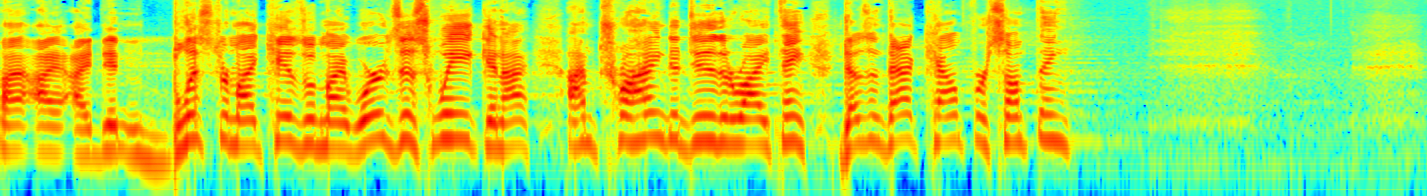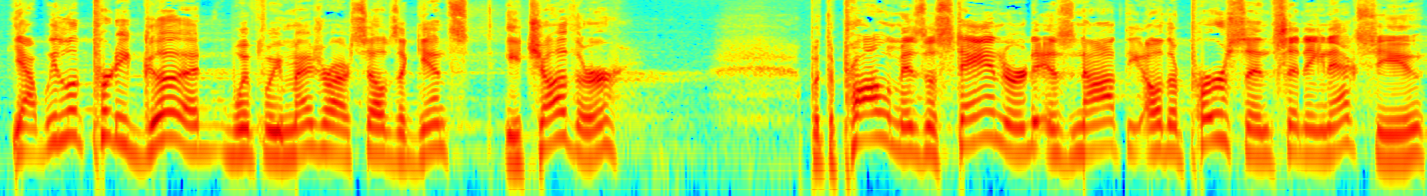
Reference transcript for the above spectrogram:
I, I didn't blister my kids with my words this week, and I, I'm trying to do the right thing. Doesn't that count for something? Yeah, we look pretty good if we measure ourselves against each other. But the problem is the standard is not the other person sitting next to you.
